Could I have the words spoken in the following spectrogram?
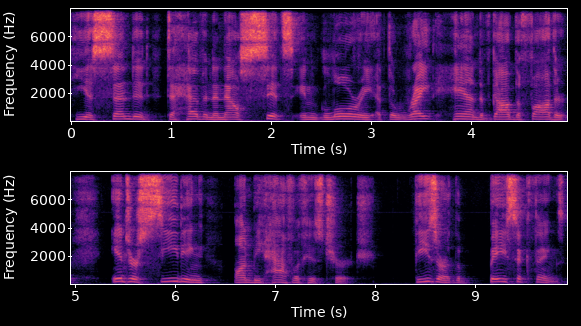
he ascended to heaven and now sits in glory at the right hand of God the Father, interceding on behalf of his church. These are the basic things.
